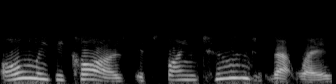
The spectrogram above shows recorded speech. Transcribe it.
only because it's fine tuned that way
